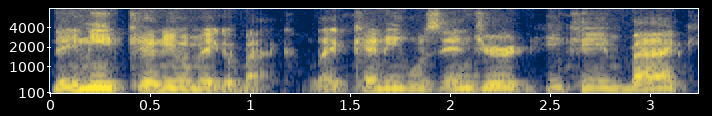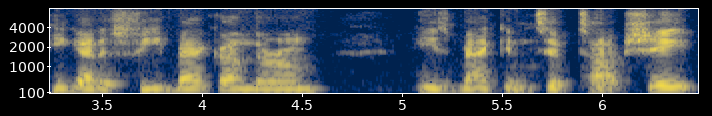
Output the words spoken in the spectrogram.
They need Kenny Omega back. Like Kenny was injured, he came back, he got his feet back under him. He's back in tip-top shape.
